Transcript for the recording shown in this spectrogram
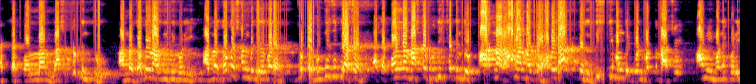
একটা কল্যাণ রাষ্ট্র কিন্তু আমরা যত রাজনীতি করি, আমরা যত সাংবাদিকতা করেন, যত বুদ্ধিজীবী আছেন, একটা কল্যাণ রাষ্ট্র প্রতিষ্ঠা কিন্তু আপনার, আমার মাধ্যমে হবে না, কিন্তু দৃষ্টিভঙ্গির পরিবর্তন আসে। আমি মনে করি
